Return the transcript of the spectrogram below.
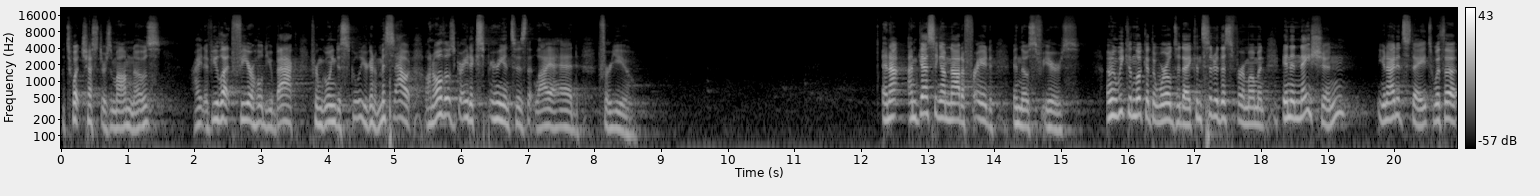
That's what Chester's mom knows, right? If you let fear hold you back from going to school, you're going to miss out on all those great experiences that lie ahead for you. And I, am guessing I'm not afraid in those fears. I mean, we can look at the world today. Consider this for a moment. In a nation, United States, with a,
